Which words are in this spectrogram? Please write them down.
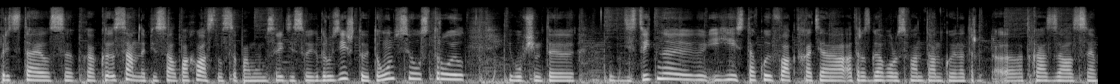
представился, как сам написал, похвастался, по-моему, среди своих друзей, что это он все устроил. И, в общем-то, действительно есть такой факт, хотя от разговора с Фонтанкой он от, отказался.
